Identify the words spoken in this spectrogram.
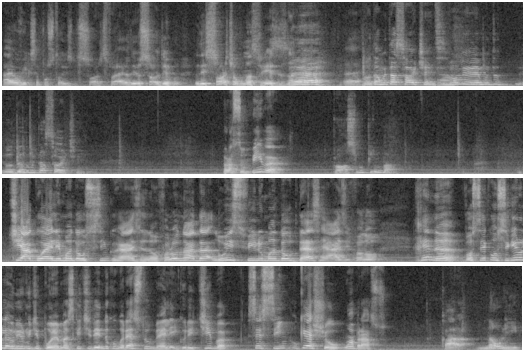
Ah, eu vi que você postou isso de sorte. Você falou, Ah, eu, dei, eu, dei, eu dei sorte algumas vezes, né? É, É. vou dar muita sorte ainda. Vocês vão viver muito. Eu dando muita sorte. Próximo Pimba? Próximo Pimba. Tiago L mandou 5 reais e não falou nada. Luiz Filho mandou 10 reais e falou: Renan, você conseguiu ler o livro de poemas que te dei no Congresso do Meli em Curitiba? Se sim, o que achou? Um abraço. Cara, não li.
